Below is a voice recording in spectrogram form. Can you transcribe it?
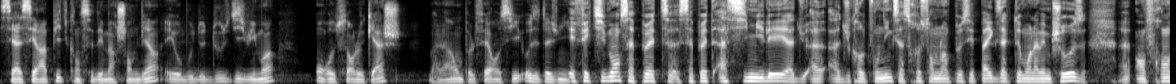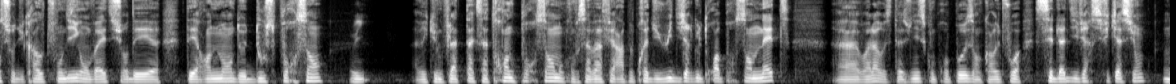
C'est assez rapide quand c'est des marchands de biens et au bout de 12-18 mois, on ressort le cash. Bah là, on peut le faire aussi aux États-Unis. Effectivement, ça peut être ça peut être assimilé à du à, à du crowdfunding. Ça se ressemble un peu. C'est pas exactement la même chose. Euh, en France, sur du crowdfunding, on va être sur des des rendements de 12%. Oui. Avec une flat tax à 30%, donc ça va faire à peu près du 8,3% net. Euh, voilà, aux États-Unis, ce qu'on propose, encore une fois, c'est de la diversification. Mm.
